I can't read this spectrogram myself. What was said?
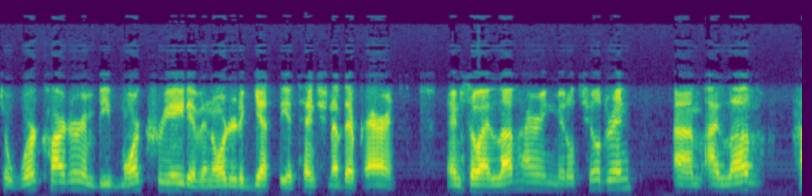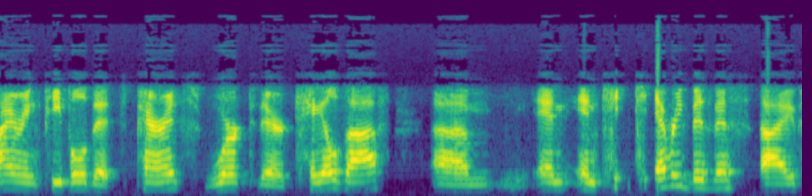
to work harder and be more creative in order to get the attention of their parents. And so I love hiring middle children. Um, I love hiring people that parents worked their tails off. Um, and and every business I've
